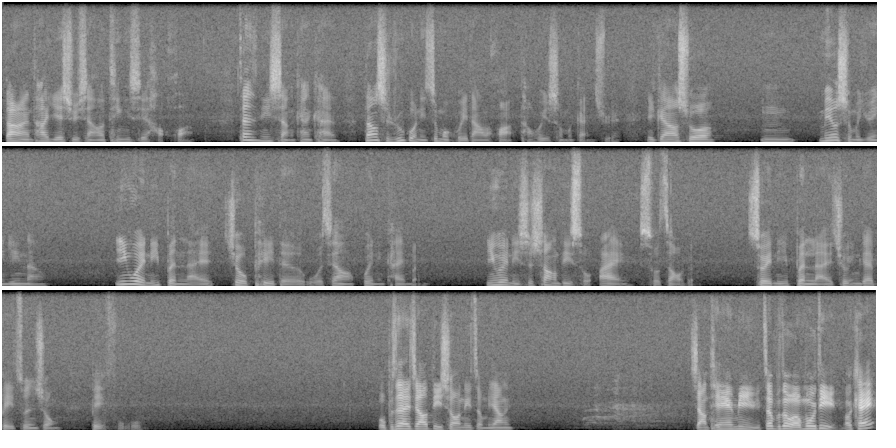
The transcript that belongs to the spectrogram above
当然，她也许想要听一些好话，但是你想看看，当时如果你这么回答的话，她会有什么感觉？你跟她说，嗯，没有什么原因呢，因为你本来就配得我这样为你开门。因为你是上帝所爱所造的，所以你本来就应该被尊重、被服务。我不再教弟兄你怎么样讲甜言蜜语，这不是我的目的。OK？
